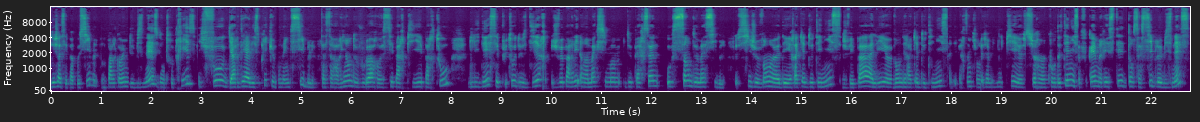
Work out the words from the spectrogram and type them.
Déjà, c'est pas possible. On parle quand même de business, d'entreprise. Il faut garder à l'esprit qu'on a une cible. Ça sert à rien de vouloir euh, s'éparpiller partout. L'idée, c'est plutôt de se dire je veux parler à un maximum de personnes au sein de ma cible. Si je vends des raquettes de tennis, je vais pas aller vendre des raquettes de tennis à des personnes qui ont jamais mis le pied sur un cours de tennis. Il faut quand même rester dans sa cible business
